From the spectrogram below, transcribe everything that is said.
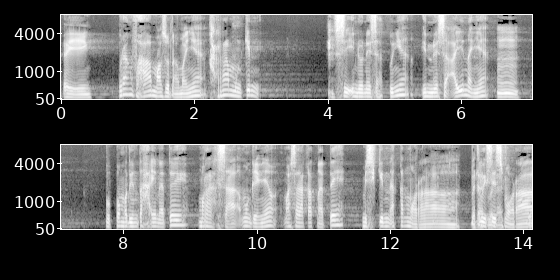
Ting. Kurang paham maksud namanya karena mungkin si Indonesia tuhnya Indonesia ayeuna nanya Hmm. pemerintah ayeuna teh merasa mungkinnya masyarakat nate miskin akan moral, Benar, krisis benar, moral,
